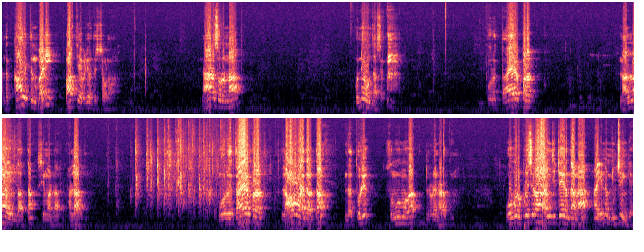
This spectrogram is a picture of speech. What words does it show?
அந்த காயத்தின் வழி வார்த்தையை வெளியே வந்துருச்சு அவ்வளோ நான் என்ன சொல்கிறேன்னா ஒன்றே ஒன்று தான் சார். ஒரு தயாரிப்பாளர் நல்லா இருந்தால் தான் சினிமா நல்லா நல்லா இருக்கும். ஒரு தயாரிப்பாளர் லாபம் அடைந்தால் தான் இந்த தொழில் சுமூகமாக நடக்கும். ஒவ்வொரு ப்ரொடியூசராக அழிஞ்சிட்டே இருந்தானா நான் என்ன மிஞ்சும் இங்கே?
